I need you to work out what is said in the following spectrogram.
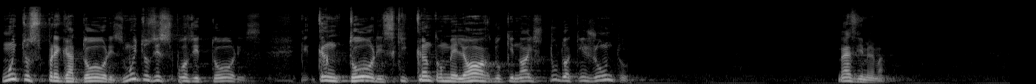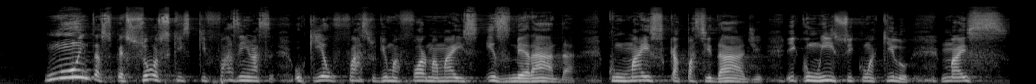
muitos pregadores, muitos expositores, cantores que cantam melhor do que nós tudo aqui junto. Não é assim, minha irmã? Muitas pessoas que, que fazem o que eu faço de uma forma mais esmerada, com mais capacidade, e com isso e com aquilo, mas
